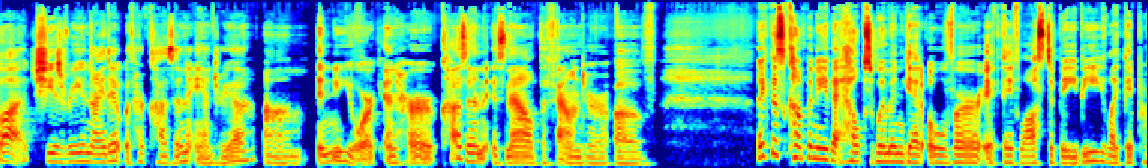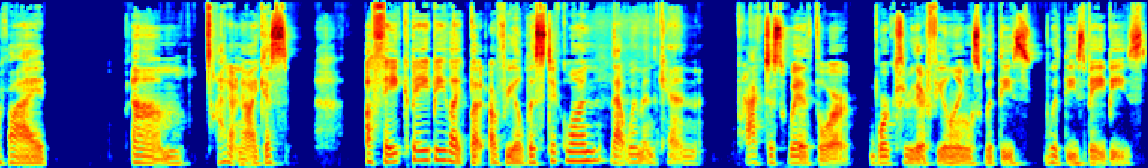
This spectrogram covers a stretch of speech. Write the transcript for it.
But she is reunited with her cousin, Andrea, um, in New York. And her cousin is now the founder of like this company that helps women get over if they've lost a baby. Like they provide, um, I don't know, I guess a fake baby, like, but a realistic one that women can practice with or work through their feelings with these with these babies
